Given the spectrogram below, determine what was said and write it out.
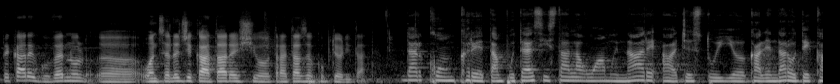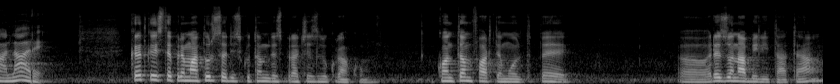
pe care guvernul uh, o înțelege ca atare și o tratează cu prioritate. Dar concret, am putea asista la o amânare a acestui uh, calendar, o decalare? Cred că este prematur să discutăm despre acest lucru acum. Contăm foarte mult pe uh, rezonabilitatea,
